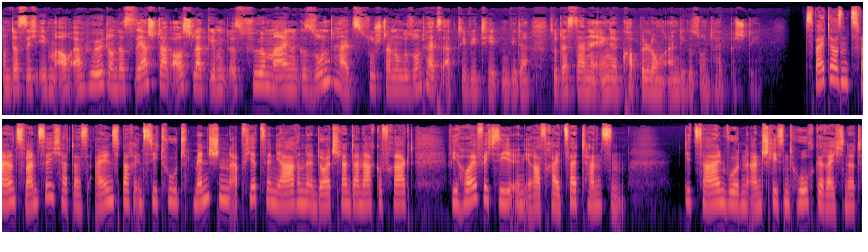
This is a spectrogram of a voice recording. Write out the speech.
Und das sich eben auch erhöht und das sehr stark ausschlaggebend ist für meine Gesundheitszustand und Gesundheitsaktivitäten wieder, sodass da eine enge Koppelung an die Gesundheit besteht. 2022 hat das Allensbach-Institut Menschen ab 14 Jahren in Deutschland danach gefragt, wie häufig sie in ihrer Freizeit tanzen. Die Zahlen wurden anschließend hochgerechnet.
